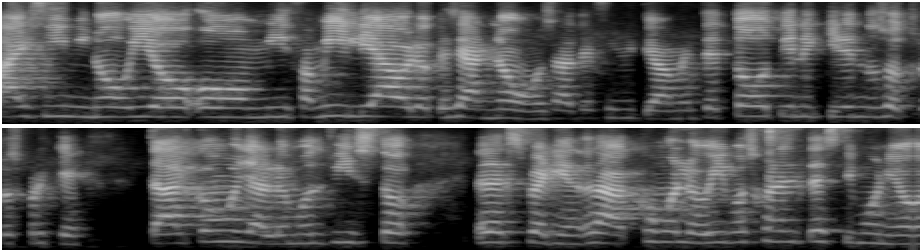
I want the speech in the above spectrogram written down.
ay, sí, mi novio o mi familia o lo que sea, no, o sea, definitivamente todo tiene que ir en nosotros porque tal como ya lo hemos visto, la experiencia, como lo vimos con el testimonio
